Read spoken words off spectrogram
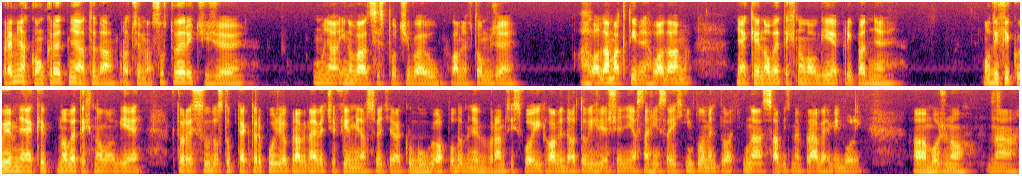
Pre mňa konkrétne, a teda pracujem na softvéri, čiže u mňa inovácie spočívajú hlavne v tom, že hľadám, aktívne hľadám nejaké nové technológie, prípadne modifikujem nejaké nové technológie, ktoré sú dostupné a ktoré používajú práve najväčšie firmy na svete ako Google a podobne v rámci svojich hlavne dátových riešení a snažím sa ich implementovať u nás, aby sme práve my boli uh, možno na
